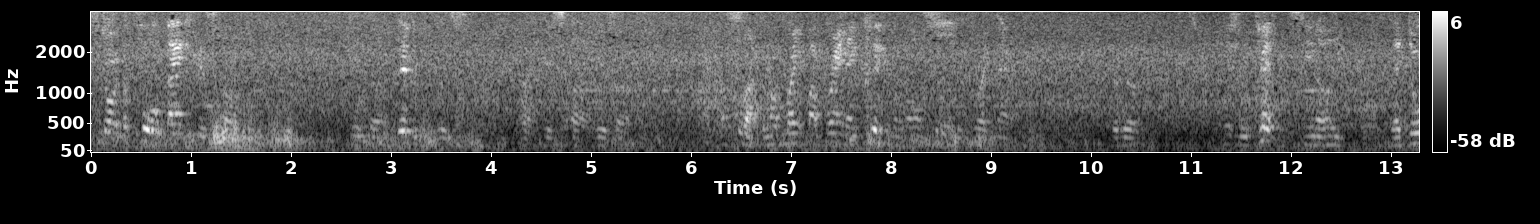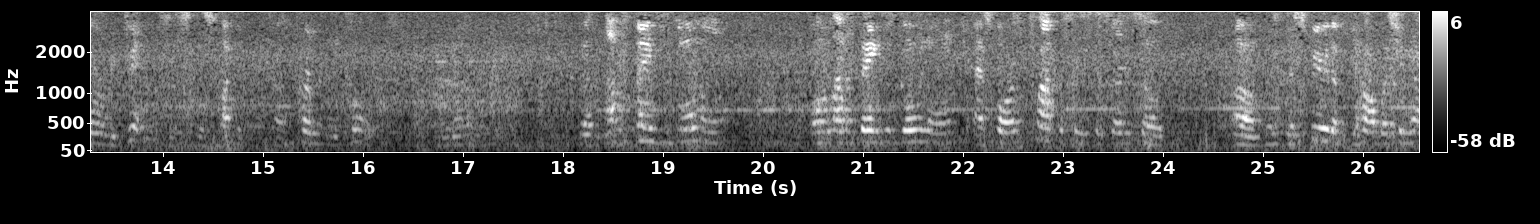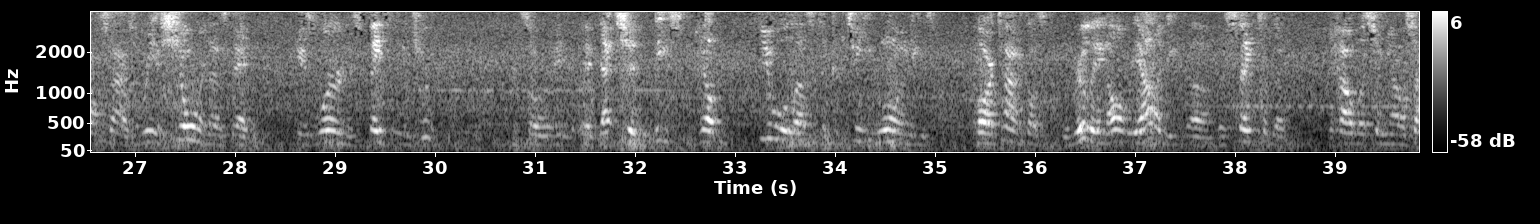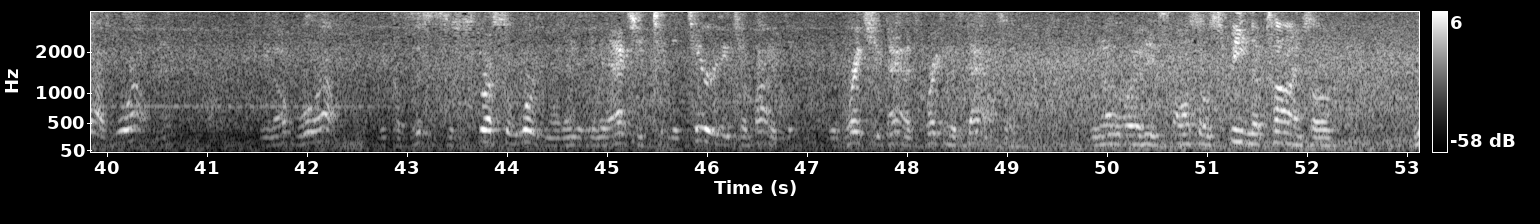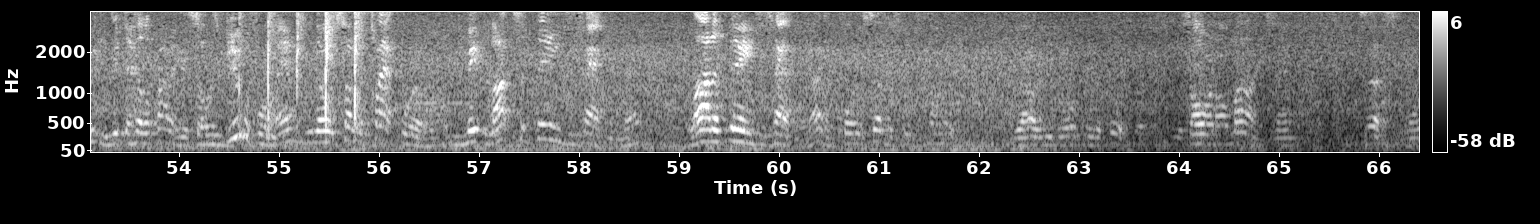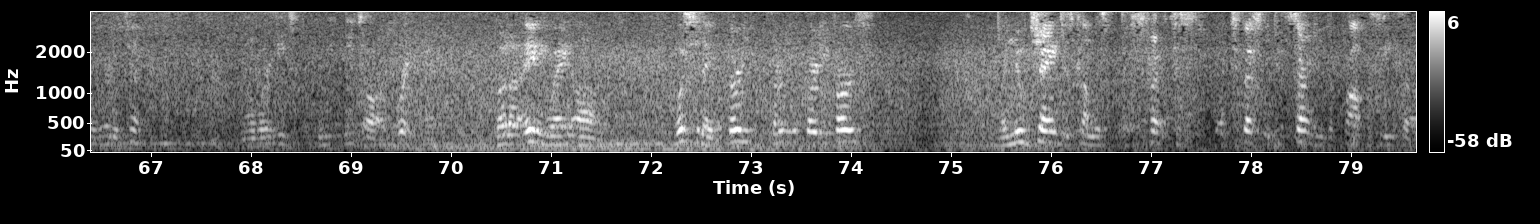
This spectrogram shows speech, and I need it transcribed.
starting to pull back his uh, his uh, liberty, his uh, his uh, his uh, I'm sorry, my brain my brain ain't clicking on all cylinders right now. Repentance, you know, that door of repentance is, about to uh, permanently close. You know, but lots of things is going on. A lot of things is going on as far as prophecy is concerned. So um, the, the spirit of Yahweh Shem is reassuring us that his word is faithful and true. So it, it, that should at least help fuel us to continue on these hard times because really, in all reality, uh, the saints of the Yahweh Shem Shai is wore out. You know, wore out. Because this is the stress of work, man, and it, and it actually deteriorates your body. It, it breaks you down. It's breaking us down. So, in other words, he's also speeding up time so we can get the hell up out of here. So it's beautiful, man. You know, it's something to clap for. Lots of things is happening, man. A lot of things is happening. I done quarter seven since you come in. We already been opening the book, but it's all in our minds, man. It's us. You know, we're the temple. You know, we're each, we each are a brick, man. But uh, anyway, um, what's today? The 30, 30th, 31st? A new change is coming, especially concerning the prophecies of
